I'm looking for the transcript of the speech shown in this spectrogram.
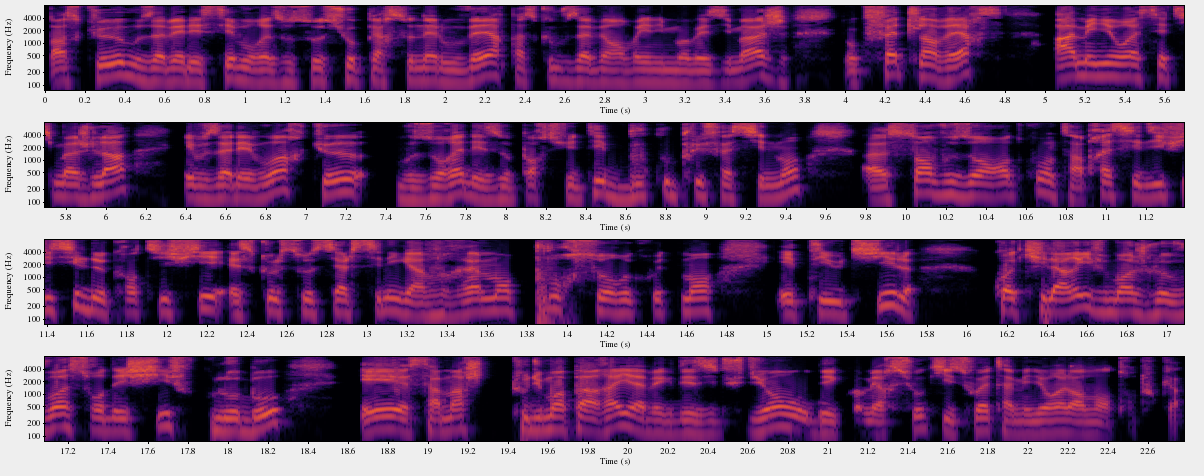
parce que vous avez laissé vos réseaux sociaux personnels ouverts, parce que vous avez envoyé une mauvaise image. Donc faites l'inverse, améliorez cette image-là et vous allez voir que vous aurez des opportunités beaucoup plus facilement euh, sans vous en rendre compte. Après, c'est difficile de quantifier est-ce que le social selling a vraiment pour ce recrutement été utile quoi qu'il arrive, moi je le vois sur des chiffres globaux et ça marche tout du moins pareil avec des étudiants ou des commerciaux qui souhaitent améliorer leur vente en tout cas.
